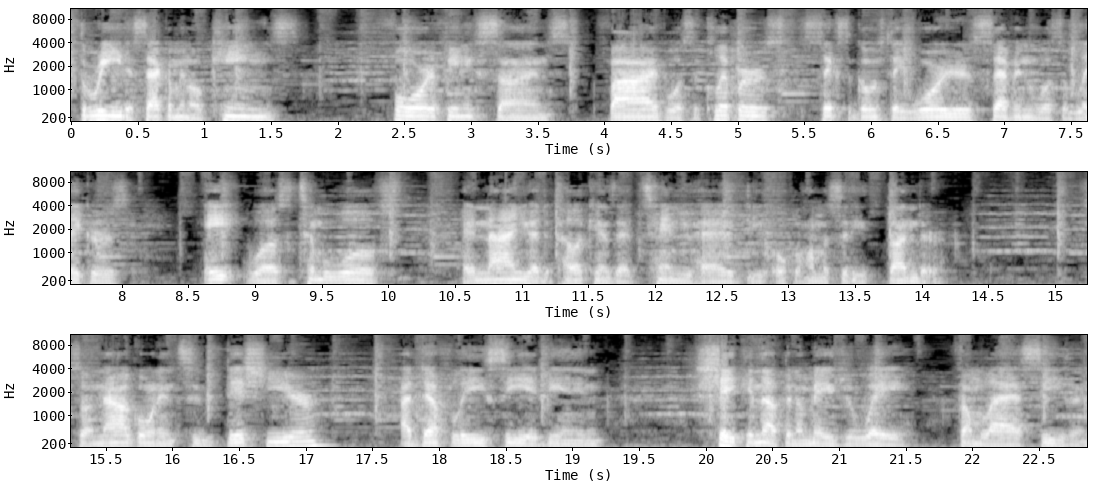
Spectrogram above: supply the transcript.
three the Sacramento Kings, four the Phoenix Suns, five was the Clippers, six the Golden State Warriors, seven was the Lakers, eight was the Timberwolves, at nine you had the Pelicans, at ten you had the Oklahoma City Thunder. So now going into this year, I definitely see it being shaken up in a major way from last season.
